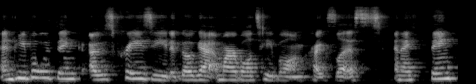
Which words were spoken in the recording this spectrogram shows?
And people would think I was crazy to go get a marble table on Craigslist. And I think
